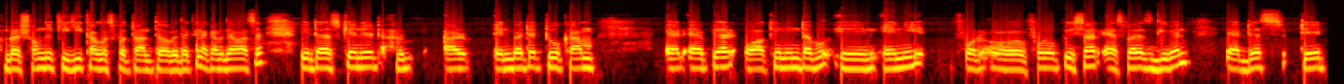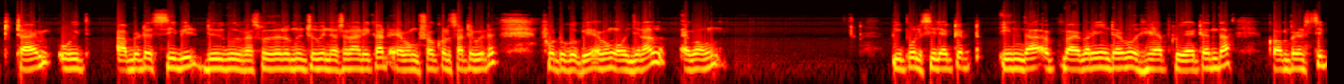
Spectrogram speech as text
আপনার সঙ্গে কি কি কাগজপত্র আনতে হবে। দেখেন এখানে দেওয়া আছে ইন্টারেস্ট ক্যান্ডিডেট আর আর invited to come at appear walk in interview in any for uh, for officer as far as given address date time with updated CV দুই কপি পাসপোর্টের রঙিন ছবি ন্যাশনাল আইডি কার্ড এবং সকল সার্টিফিকেট ফটোকপি এবং অরিজিনাল এবং people selected in the primary interview have to attend the comprehensive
